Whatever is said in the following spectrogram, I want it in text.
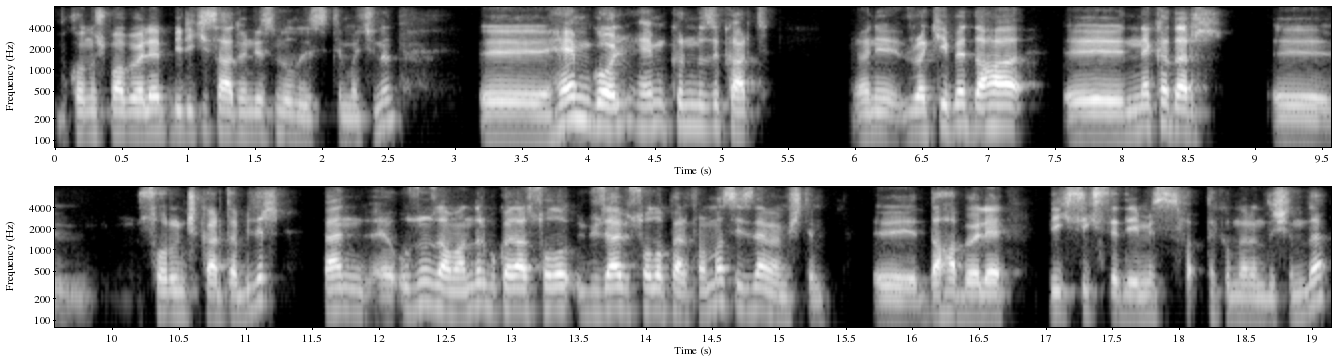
bu konuşma böyle 1-2 saat öncesinde oluyor City maçının. Ee, hem gol hem kırmızı kart. Hani rakibe daha e, ne kadar e, sorun çıkartabilir. Ben e, uzun zamandır bu kadar solo güzel bir solo performans izlememiştim. E, daha böyle Big Six dediğimiz takımların dışında.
